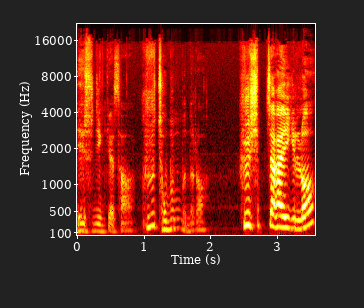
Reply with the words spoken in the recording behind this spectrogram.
예수님께서 그 좁은 문으로 그 십자가의 길로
